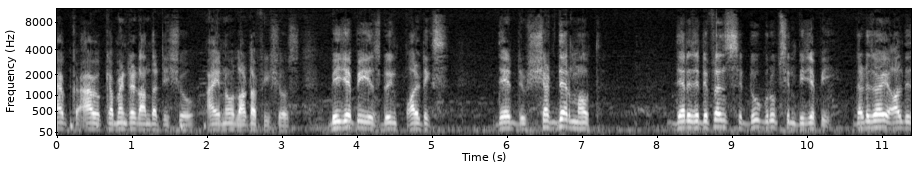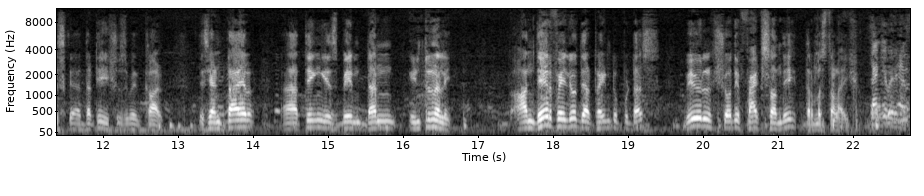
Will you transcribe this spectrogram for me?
have, I have commented on that issue. I know lot of issues. BJP is doing politics. They do shut their mouth. There is a difference. Two groups in BJP. That is why all these uh, dirty issues have been called. This entire uh, thing is being done internally. On their failure, they are trying to put us. We will show the facts on the Dharmasthala issue. Thank you very much.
